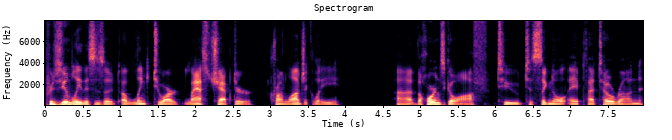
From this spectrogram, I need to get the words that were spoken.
presumably this is a, a link to our last chapter chronologically uh, the horns go off to to signal a plateau run.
